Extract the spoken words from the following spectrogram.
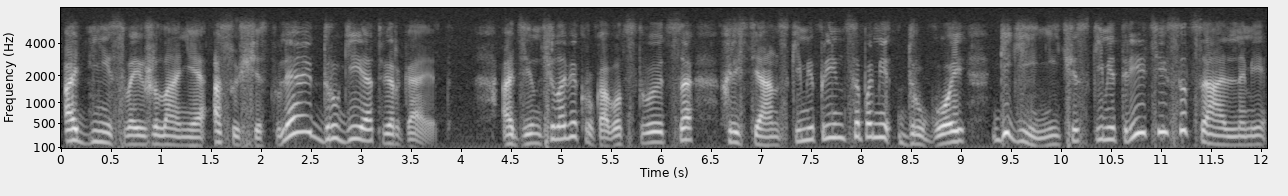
одни свои желания осуществляет, другие отвергает. Один человек руководствуется христианскими принципами, другой – гигиеническими, третий – социальными.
